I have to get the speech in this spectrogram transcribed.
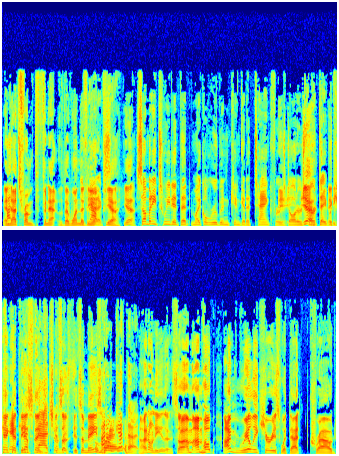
and that's from the, fana- the one The that the Fanatics. yeah yeah. Somebody tweeted that Michael Rubin can get a tank for his daughter's Eh, yeah, birthday, but he can't, can't, get these a things. patch on It's, a, this- it's amazing. I don't get that. I don't either. So I'm I'm hope I'm really curious what that crowd.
